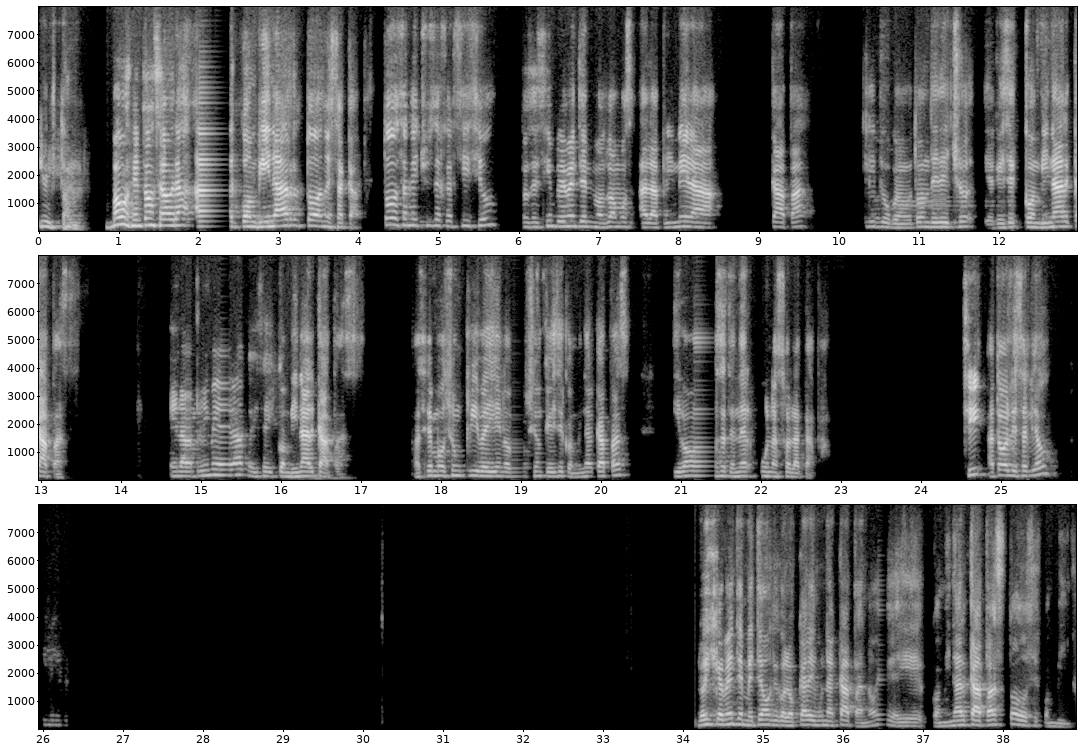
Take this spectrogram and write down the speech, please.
Listo. Vamos entonces ahora a combinar toda nuestra capa. Todos han hecho ese ejercicio, entonces simplemente nos vamos a la primera capa, clic con el botón derecho y aquí dice combinar capas. En la primera dice combinar capas. Hacemos un clic ahí en la opción que dice combinar capas y vamos a tener una sola capa. ¿Sí? ¿A todos les salió? Lógicamente me tengo que colocar en una capa, ¿no? Y combinar capas, todo se combina.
